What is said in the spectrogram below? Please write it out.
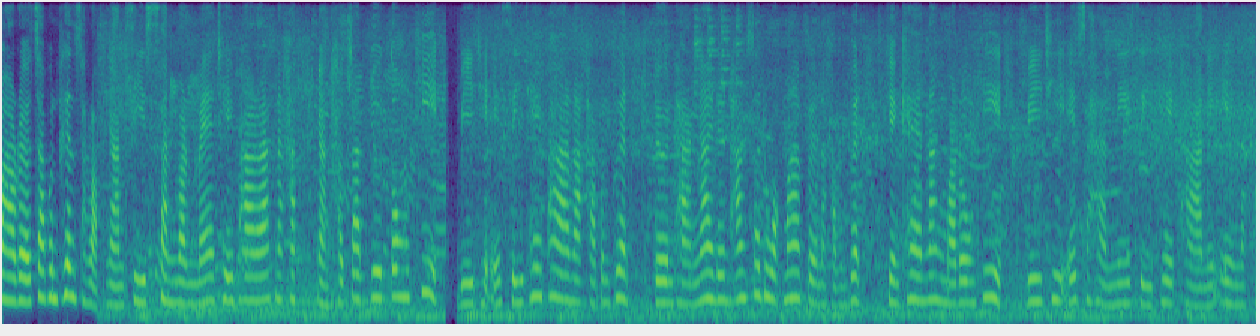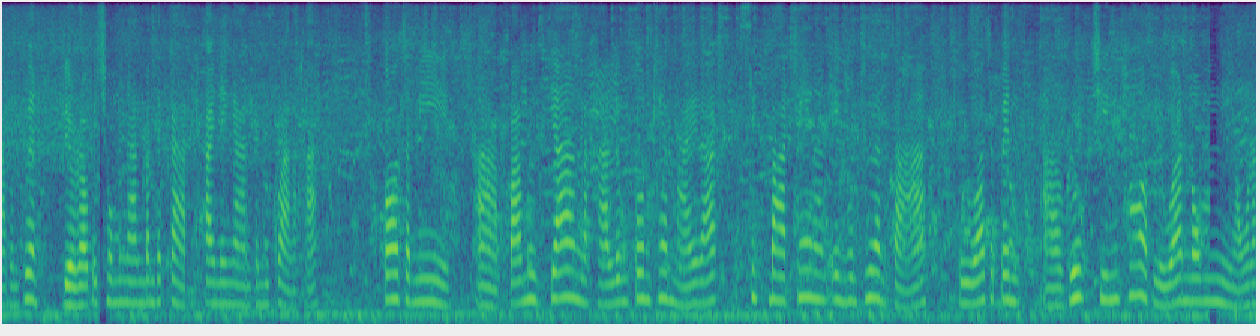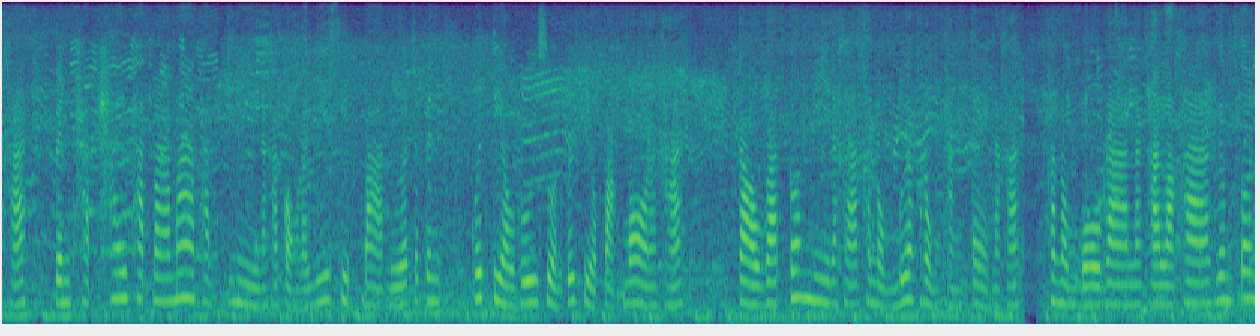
มาแล้วจ้าเพื่อนๆสำหรับงานซีซันวันแม่เทพารักษ์นะคะ งานเขาจัดอยู่ตรงที่ BTS สีเทพานะคะเพื่อนๆเดินทางง่ายเดินทางสะดวกมากเลยนะคะเพื่อนๆเพียงแค่นั่งมาลงที่ BTS สถานีสีเทพานี่เองนะคะเพื่อนๆเดี๋ยวเราไปชมงานบรรยากาศภายในงานกันดีกว่านะคะ ก็จะมีอ่าปลาหมึกย่างนะคะ เริ่มต้นแค่ไม้ละ10 บาทแค่นั้นเองเพื่อนๆจ๋า หรือว่าจะเป็นลูกชิ้นทอดหรือว่านมเหนียวนะคะ เป็นผัดไทยผัดมาม่าผัดหมี่นะคะ กล่องละ 20 บาท หรือว่าจะเป็นก๋วยเตี๋ยวรุยส่วนก๋วยเตี๋ยวปากหม้อนะคะ เกาลัดก็มีนะคะ ขนมเบื้องขนมถังแตกนะคะ ขนมโบราณนะคะ ราคาเริ่มต้น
